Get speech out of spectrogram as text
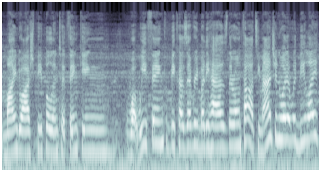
mind wash people into thinking what we think because everybody has their own thoughts. Imagine what it would be like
